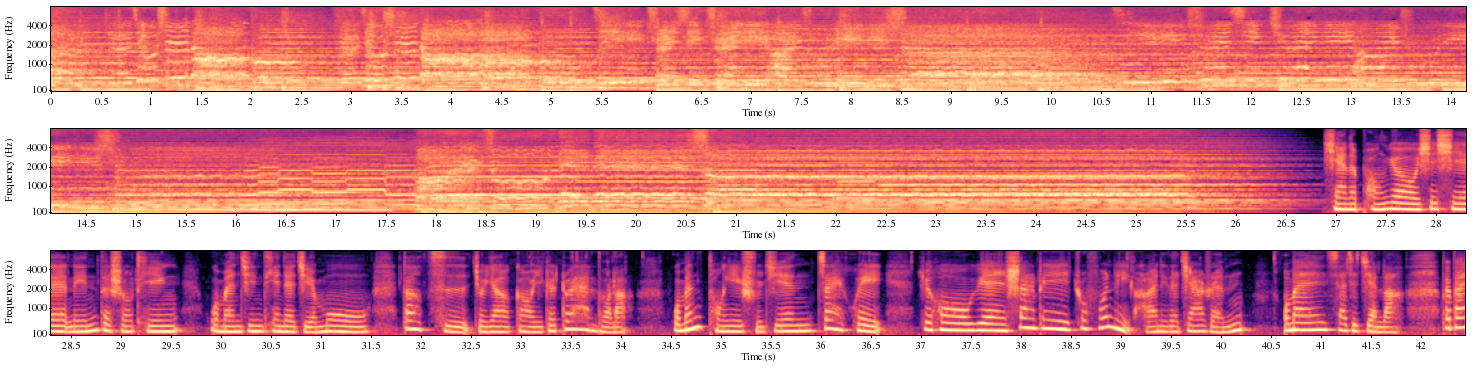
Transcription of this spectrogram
亲爱的朋友，谢谢您的收听。我们今天的节目到此就要告一个段落了。我们同一时间再会。最后，愿上帝祝福你和你的家人。我们下期见了，拜拜。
